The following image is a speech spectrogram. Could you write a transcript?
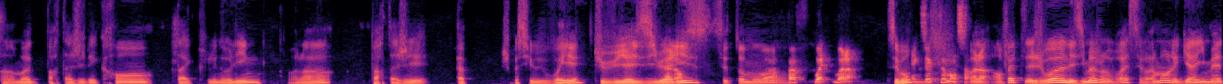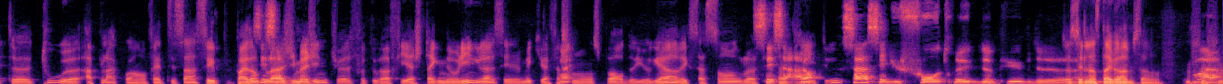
en mode partager l'écran, tac le Noling, voilà, partager. Hop. Je sais pas si vous voyez, tu visualises, c'est toi mon Ouais, voilà. C'est bon? Exactement ça. Voilà. En fait, je vois les images en vrai, c'est vraiment les gars, ils mettent euh, tout euh, à plat, quoi. En fait, c'est ça. C'est par exemple là, j'imagine, tu vois, photographie hashtag Noling, là, c'est le mec qui va faire son sport de yoga avec sa sangle. C'est ça. Alors, ça, c'est du faux truc de pub de. Ça, c'est de l'Instagram, ça. Hein. Voilà.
